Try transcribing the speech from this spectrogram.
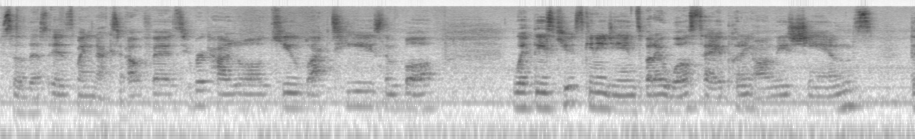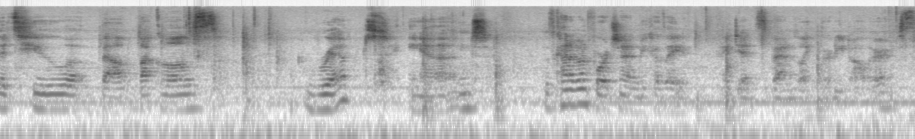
So this is my next outfit. Super casual, cute black tee, simple with these cute skinny jeans, but I will say putting on these jeans, the two belt buckles ripped and it was kind of unfortunate because I, I did spend like $30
